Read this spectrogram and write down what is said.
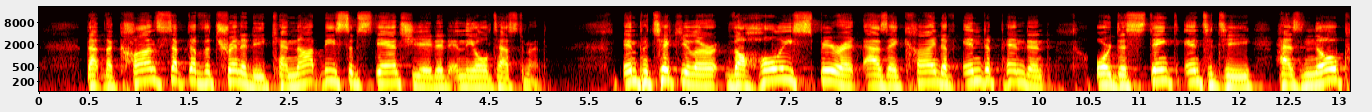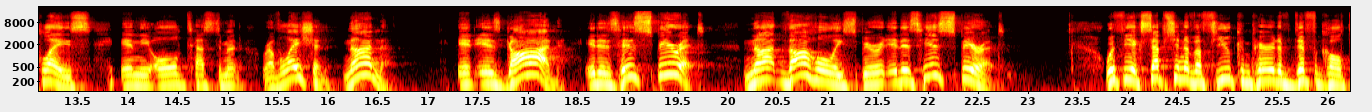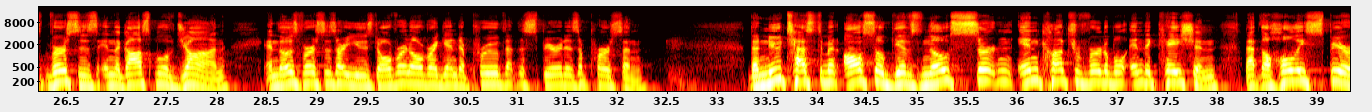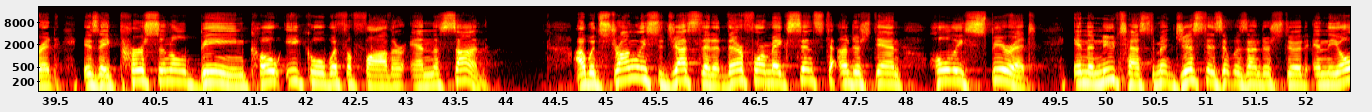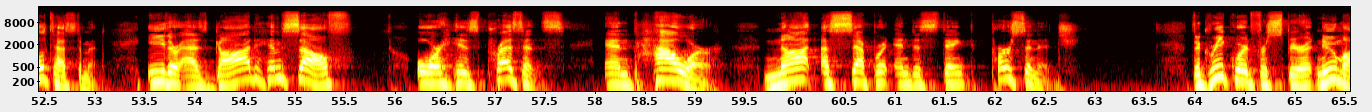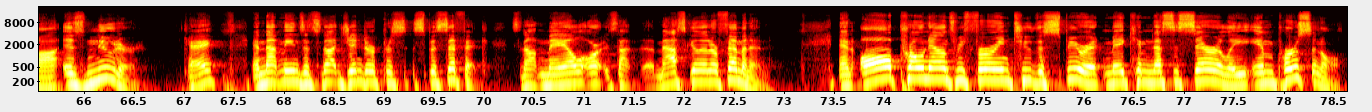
that the concept of the Trinity cannot be substantiated in the Old Testament. In particular, the Holy Spirit as a kind of independent or distinct entity has no place in the Old Testament revelation. None. It is God, it is His Spirit, not the Holy Spirit, it is His Spirit. With the exception of a few comparative difficult verses in the Gospel of John, and those verses are used over and over again to prove that the Spirit is a person. The New Testament also gives no certain incontrovertible indication that the Holy Spirit is a personal being co equal with the Father and the Son. I would strongly suggest that it therefore makes sense to understand Holy Spirit in the New Testament just as it was understood in the Old Testament, either as God Himself or His presence and power, not a separate and distinct personage. The Greek word for spirit, pneuma, is neuter, okay? And that means it's not gender specific. It's not male or it's not uh, masculine or feminine. And all pronouns referring to the spirit make him necessarily impersonal.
